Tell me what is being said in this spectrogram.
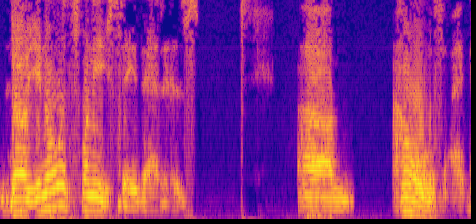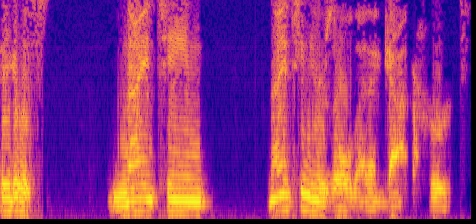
No, you know what's funny you say that is, um, how old was I? I think it was 19, 19 years old and I got hurt.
